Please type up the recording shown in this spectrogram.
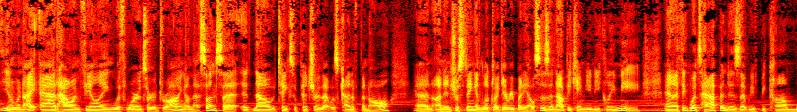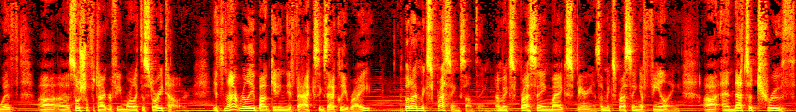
You know, when I add how I'm feeling with words or a drawing on that sunset, it now takes a picture that was kind of banal and uninteresting and looked like everybody else's and now became uniquely me. And I think what's happened is that we've become with uh, uh, social photography more like the storyteller. It's not really about getting the facts exactly right but I'm expressing something. I'm expressing my experience. I'm expressing a feeling. Uh, and that's a truth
